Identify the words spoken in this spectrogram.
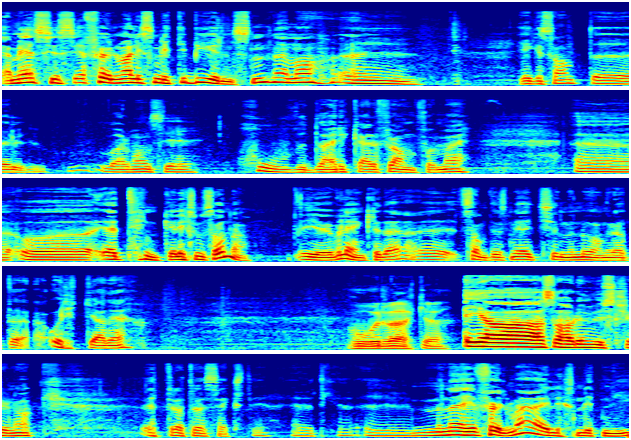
Ja, men jeg, synes, jeg føler meg liksom litt i begynnelsen ennå. Eh, ikke sant? Eh, hva er det man sier? Hovedverk er framfor meg. Eh, og jeg tenker liksom sånn, da. Jeg gjør vel egentlig det. Eh, samtidig som jeg kjenner noen ganger at eh, orker jeg det? Hovedverket? Ja, så har du muskler nok. Etter at du er 60. Jeg vet ikke. Eh, men jeg føler meg liksom litt ny.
